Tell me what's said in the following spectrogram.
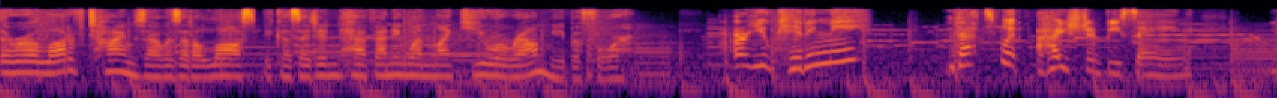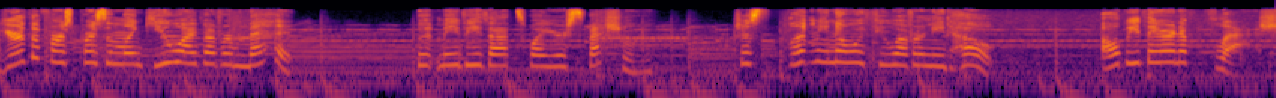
There were a lot of times I was at a loss because I didn't have anyone like you around me before. Are you kidding me? That's what I should be saying. You're the first person like you I've ever met. But maybe that's why you're special. Just let me know if you ever need help. I'll be there in a flash.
